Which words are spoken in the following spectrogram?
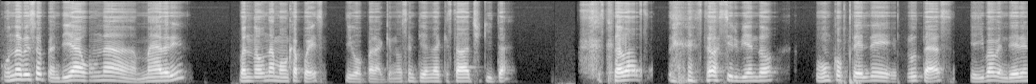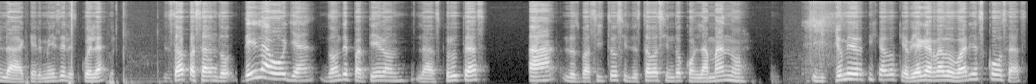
Una vez sorprendí a una madre, bueno, una monja pues, digo, para que no se entienda que estaba chiquita, estaba, estaba sirviendo un cóctel de frutas que iba a vender en la kermés de la escuela. Estaba pasando de la olla donde partieron las frutas a los vasitos y lo estaba haciendo con la mano. Y yo me había fijado que había agarrado varias cosas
